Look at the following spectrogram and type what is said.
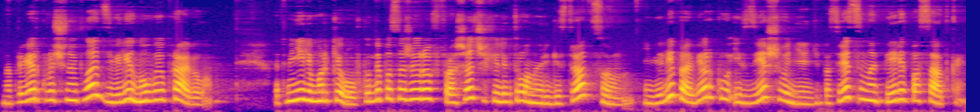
На проверку ручной клади ввели новые правила. Отменили маркировку для пассажиров, прошедших электронную регистрацию, и ввели проверку и взвешивание непосредственно перед посадкой.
